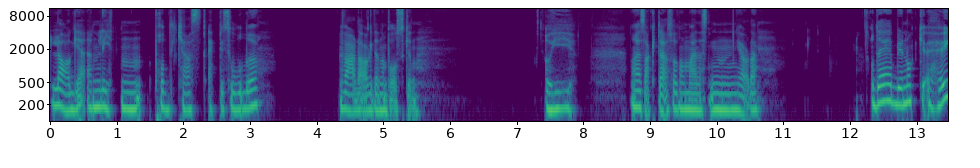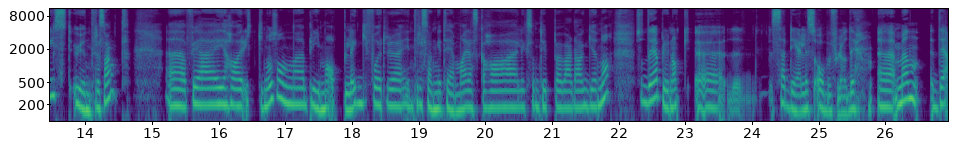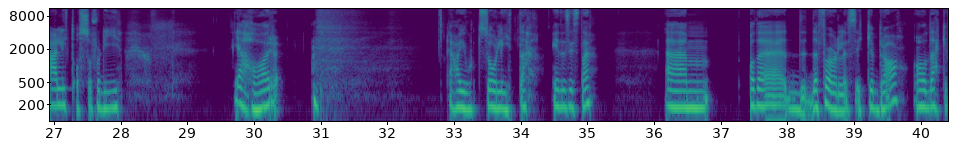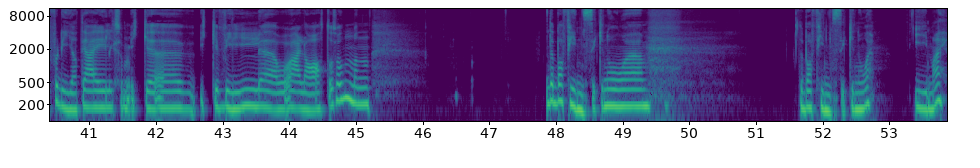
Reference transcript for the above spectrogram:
lage en liten podkast-episode hver dag denne påsken. Oi! Nå har jeg sagt det, så nå må jeg nesten gjøre det. Og det blir nok høyst uinteressant, eh, for jeg har ikke noe sånn prima opplegg for eh, interessante temaer jeg skal ha liksom type hver dag nå. Så det blir nok eh, særdeles overflødig. Eh, men det er litt også fordi jeg har Jeg har gjort så lite i det siste. Um, og det, det, det føles ikke bra. Og det er ikke fordi at jeg liksom ikke, ikke vil og er lat og sånn, men det bare fins ikke noe Det bare fins ikke noe i meg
